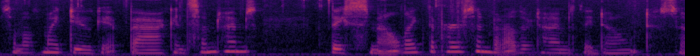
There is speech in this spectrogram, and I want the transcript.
some of them I do get back, and sometimes they smell like the person, but other times they don't. So,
